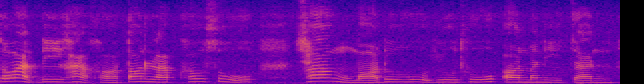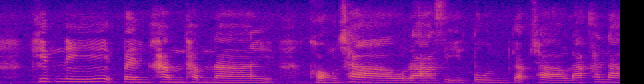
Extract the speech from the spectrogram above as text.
สวัสดีค่ะ ขอต้อนรับเข้าสู่ ช่องหมอดู YouTube ออนมณีจันทร์ คลิปนี้เป็นคำทำนายของชาวราศีตุลกับชาวลัคนา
